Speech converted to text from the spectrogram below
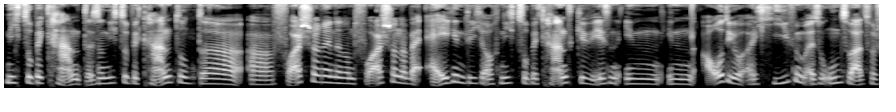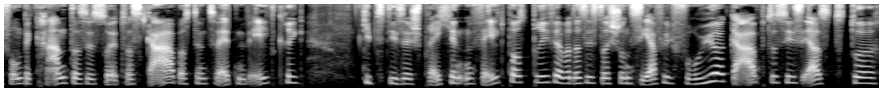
nicht so bekannt. Also nicht so bekannt unter äh, Forscherinnen und Forschern, aber eigentlich auch nicht so bekannt gewesen in, in Audioarchiven. Also uns war zwar schon bekannt, dass es so etwas gab aus dem Zweiten Weltkrieg, gibt es diese sprechenden Feldpostbriefe, aber dass es das schon sehr viel früher gab, das ist erst durch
